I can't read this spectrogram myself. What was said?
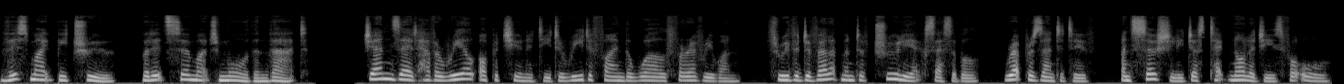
This might be true, but it's so much more than that. Gen Z have a real opportunity to redefine the world for everyone, through the development of truly accessible, representative, and socially just technologies for all.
